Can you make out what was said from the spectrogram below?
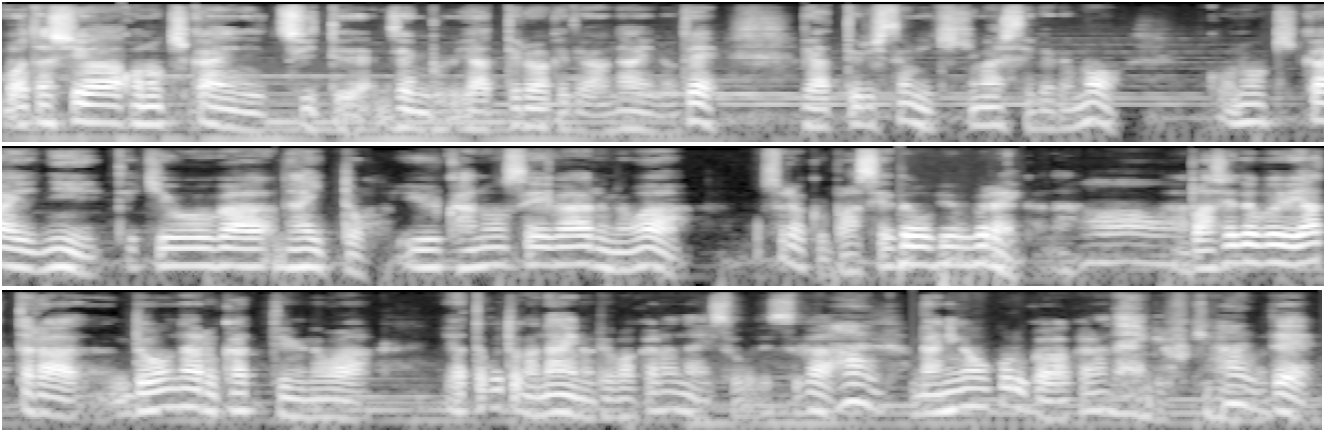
私はこの機械について全部やってるわけではないので、やってる人に聞きましたけども、この機械に適用がないという可能性があるのは、おそらくバセドウ病ぐらいかな。あバセドウ病やったらどうなるかっていうのは、やったことがないのでわからないそうですが、はい。何が起こるかわからない病気なので、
